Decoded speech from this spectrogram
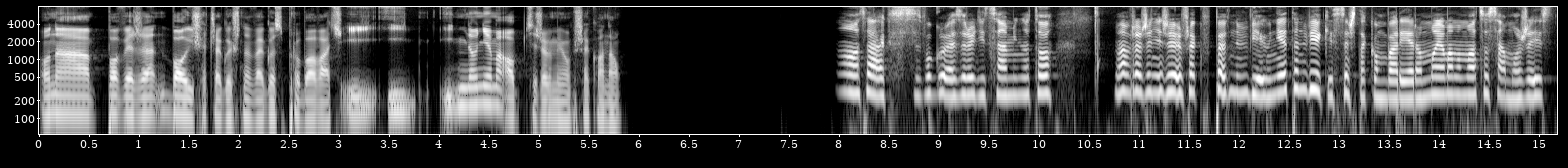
ona powie, że boi się czegoś nowego spróbować i, i, i no nie ma opcji, żebym ją przekonał. No tak, z, w ogóle z rodzicami, no to mam wrażenie, że już jak w pewnym wieku, nie, ten wiek jest też taką barierą. Moja mama ma to samo, że jest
